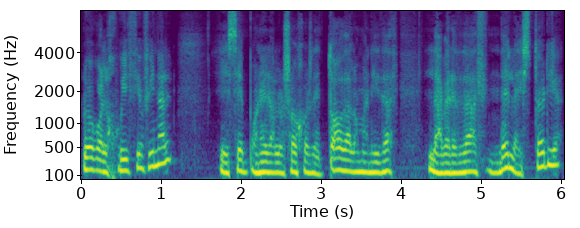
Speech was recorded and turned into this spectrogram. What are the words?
Luego el juicio final, ese poner a los ojos de toda la humanidad la verdad de la historia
